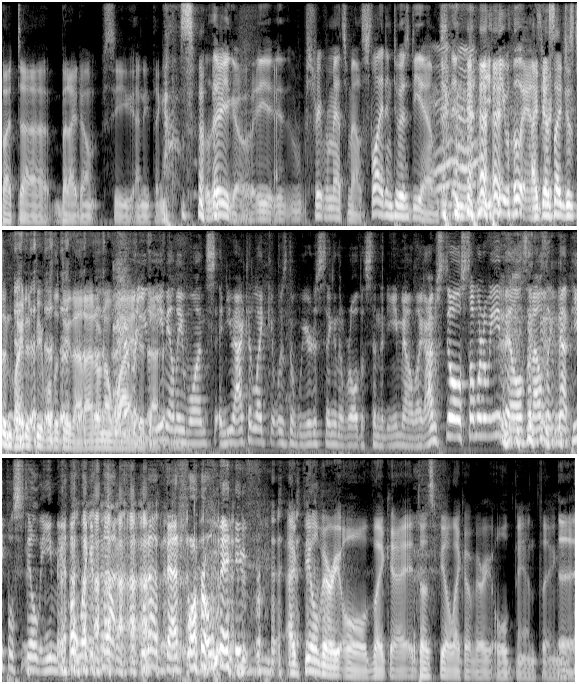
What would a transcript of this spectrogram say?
But uh, but I don't see anything else. Well, there you go. Straight from Matt's mouth. Slide into his DMs, and he will answer. I guess I just invited people to do that. I don't know why I remember did you that. emailed me once and you acted like it was the weirdest thing in the world to send an email. Like I'm still someone who emails, and I was like, Matt, people still email. Like it's not we're not that far away from I feel very old. Like uh, it does feel like a very old man thing. Uh,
